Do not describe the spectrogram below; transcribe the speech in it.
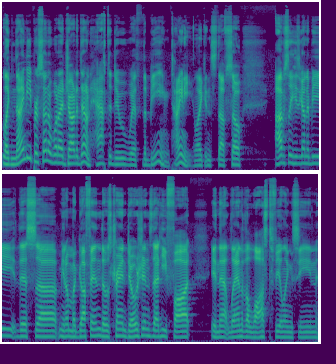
like ninety percent of what I jotted down have to do with the being tiny, like and stuff. So obviously he's going to be this, uh, you know, MacGuffin, those Trandoshan's that he fought in that Land of the Lost feeling scene.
